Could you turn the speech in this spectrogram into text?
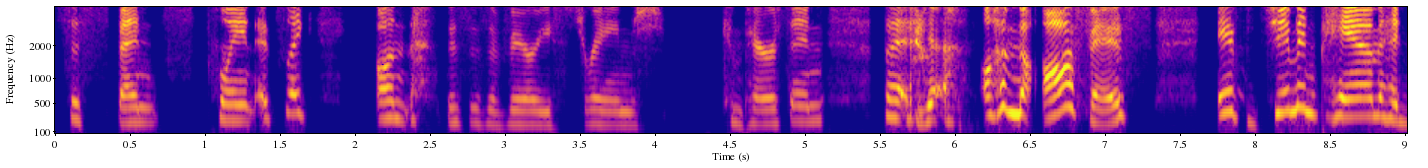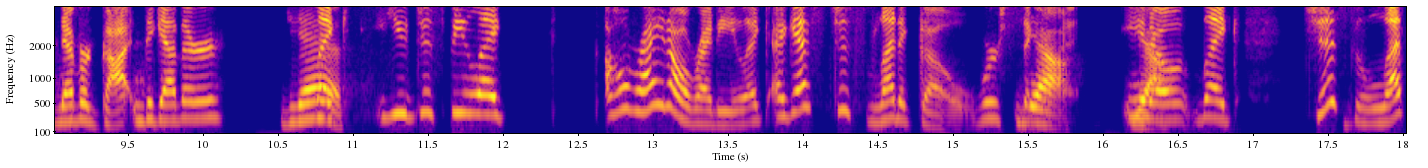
suspense point it's like on this is a very strange comparison but yeah. on the office if jim and pam had never gotten together yes. like you'd just be like all right already like i guess just let it go we're sick yeah. of it you yeah. know like just let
